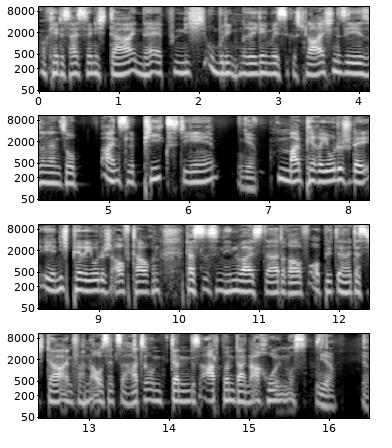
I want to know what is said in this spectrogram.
okay, das heißt, wenn ich da in der App nicht unbedingt ein regelmäßiges Schnarchen sehe, sondern so einzelne Peaks, die Ja, mal periodisch oder eher nicht periodisch auftauchen, das ist ein Hinweis darauf, ob äh, dass ich da einfach einen Aussetzer hatte und dann das Atmen da nachholen muss. ja, ja.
